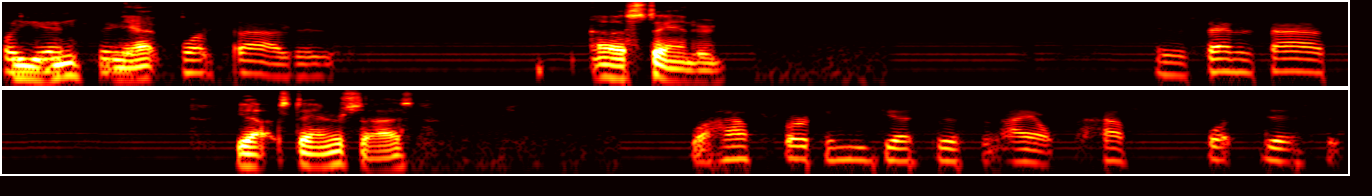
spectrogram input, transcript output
What you have yep. What size is it? Uh, standard. Is it standard size? Yeah, standard size. Well, how far can you adjust this out? How what distance?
